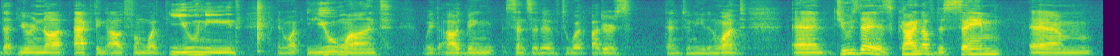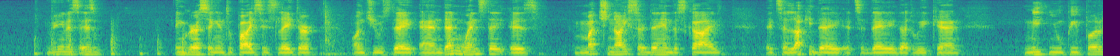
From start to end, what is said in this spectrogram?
that you're not acting out from what you need and what you want without being sensitive to what others tend to need and want. And Tuesday is kind of the same. Um, Venus is ingressing into Pisces later on Tuesday, and then Wednesday is a much nicer day in the sky. It's a lucky day. It's a day that we can meet new people,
